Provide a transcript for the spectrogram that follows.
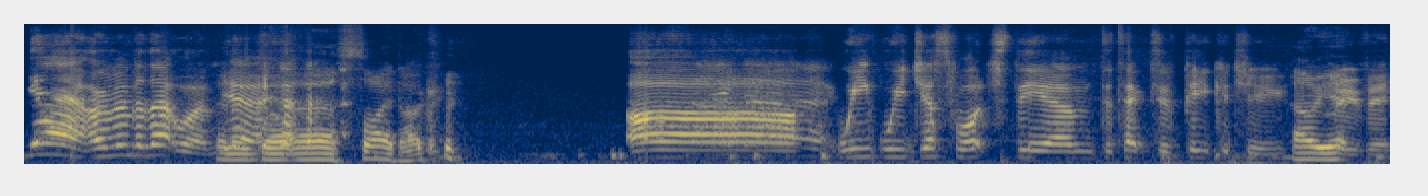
Yeah, I remember that one. and yeah. I've got uh, Psyduck. Ah, Psyduck. we we just watched the um, Detective Pikachu Oh, yeah. movie.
